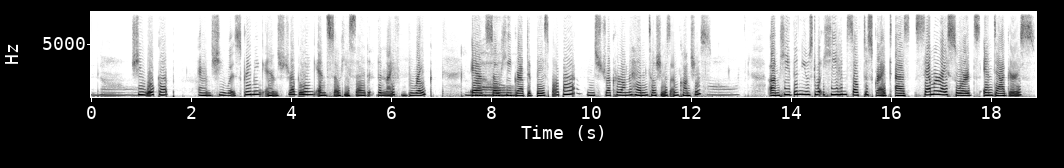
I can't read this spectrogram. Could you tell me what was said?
No. She woke up and she was screaming and struggling, and so he said the knife broke. And so he grabbed a baseball bat and struck her on the head until she was unconscious. Um, he then used what he himself described as samurai swords and daggers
